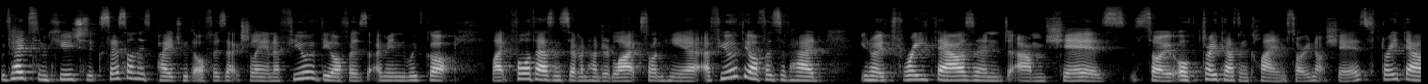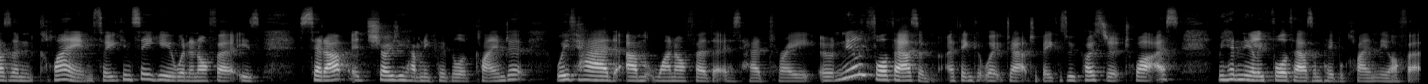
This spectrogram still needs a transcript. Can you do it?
We've had some huge success on this page with offers actually, and a few of the offers, I mean, we've got like 4,700 likes on here. A few of the offers have had, you know, 3,000 um, shares, so, or 3,000 claims, sorry, not shares, 3,000 claims. So you can see here when an offer is set up, it shows you how many people have claimed it. We've had um, one offer that has had three, uh, nearly 4,000, I think it worked out to be, because we posted it twice. We had nearly 4,000 people claim the offer.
